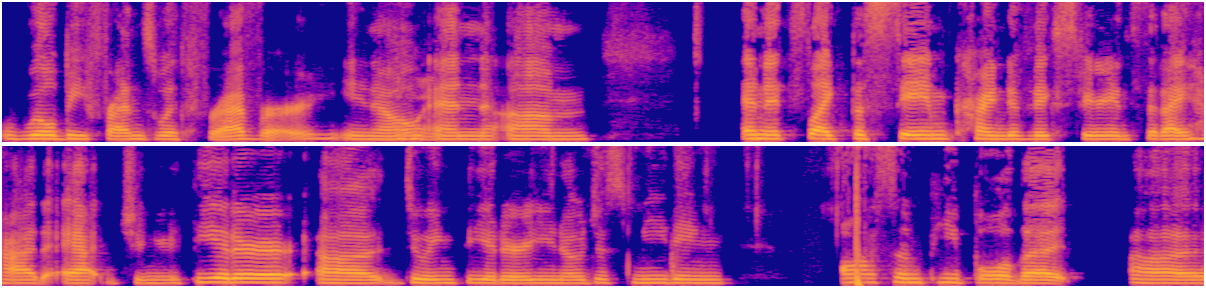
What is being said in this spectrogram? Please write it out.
will be friends with forever, you know, mm-hmm. and um and it's like the same kind of experience that I had at junior theater, uh, doing theater, you know, just meeting awesome people that uh,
